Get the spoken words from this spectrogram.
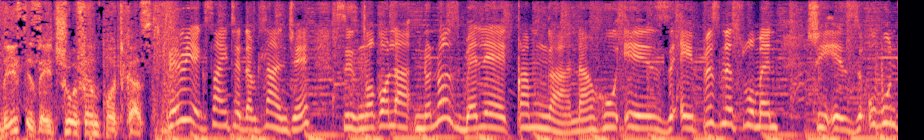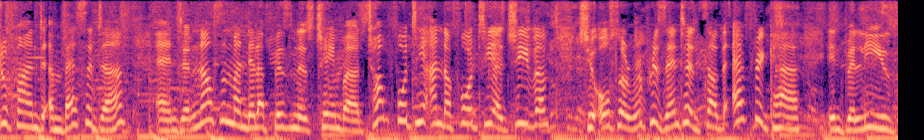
This is a tru FM podcast. Very excited namhlanje sizincokola nonozibele Qamngana who is a businesswoman. She is Ubuntu Fund ambassador and Nelson Mandela Business Chamber top 40 under 40 achiever. She also represented South Africa in Belize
